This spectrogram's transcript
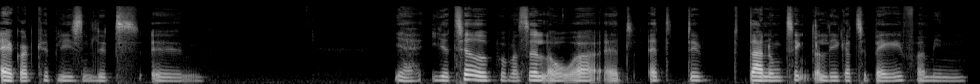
at jeg godt kan blive sådan lidt øh, ja, irriteret på mig selv over, at, at det, der er nogle ting, der ligger tilbage fra min,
